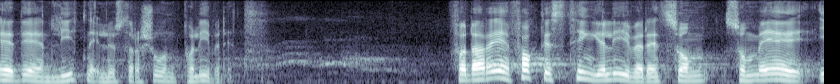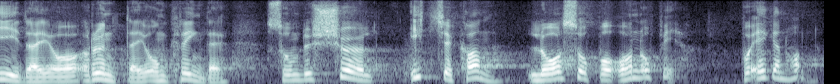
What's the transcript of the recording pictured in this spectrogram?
er det en liten illustrasjon på livet ditt. For det er faktisk ting i livet ditt som, som, er i deg og rundt deg og omkring deg, som du sjøl ikke kan låse opp og ordne opp i på egen hånd.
